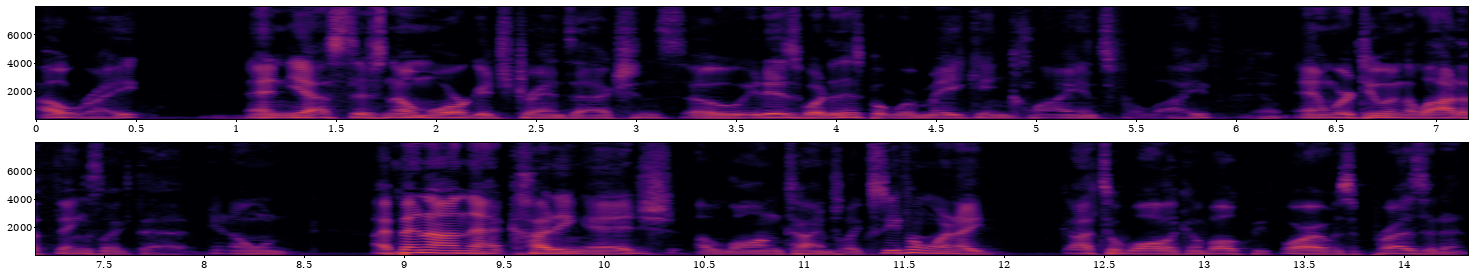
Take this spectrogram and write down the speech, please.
outright. Mm-hmm. And yes, there's no mortgage transactions, so it is what it is. But we're making clients for life, and we're doing a lot of things like that. You know, I've been on that cutting edge a long time. Like so even when I got to Wallick and Volk before I was a president,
